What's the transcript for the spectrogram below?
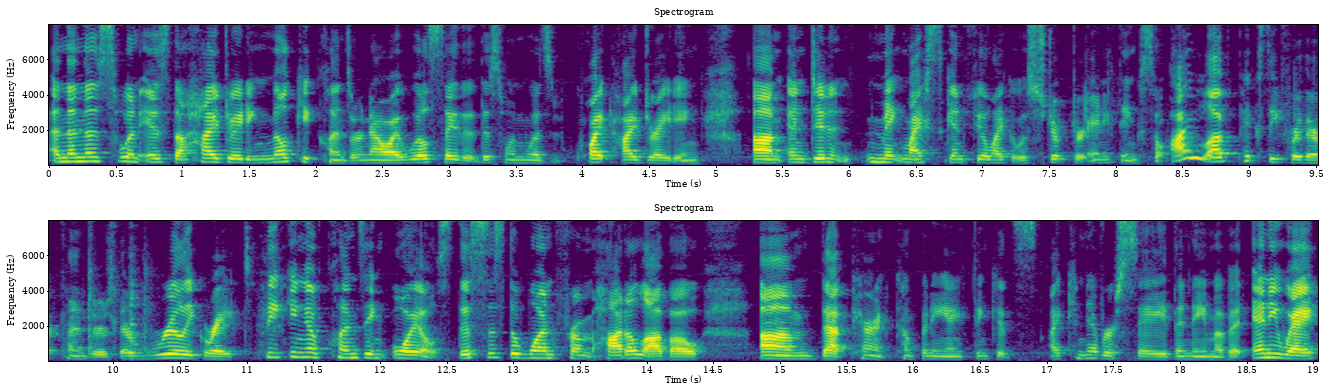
And then this one is the hydrating milky cleanser. Now i will say that this one was quite hydrating um, and didn't make my skin feel like it was stripped or anything. So i love pixi for their cleansers. They're really great. Speaking of cleansing oils. This is the one from Hada Labo um, that parent company. I think it's I can never say the name of it. Anyway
